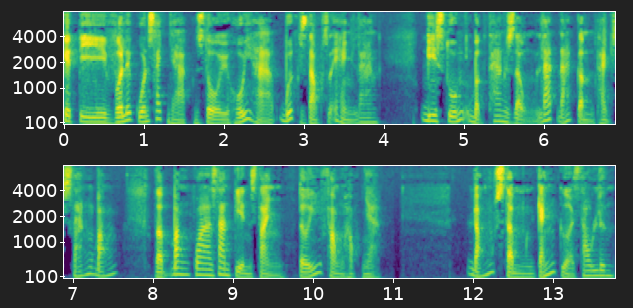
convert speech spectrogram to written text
Kitty với lấy cuốn sách nhạc rồi hối hả bước dọc dãy hành lang, đi xuống những bậc thang rộng lát đá cẩm thạch sáng bóng và băng qua gian tiền sảnh tới phòng học nhạc. Đóng sầm cánh cửa sau lưng,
